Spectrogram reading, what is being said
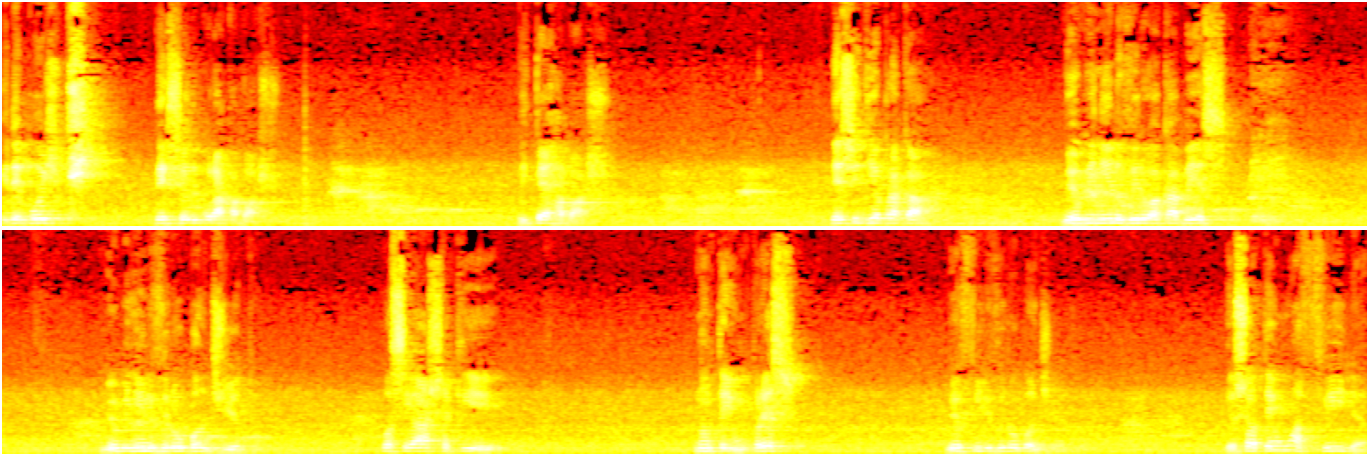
E depois desceu de buraco abaixo, de terra abaixo. Desse dia para cá, meu menino virou a cabeça. Meu menino virou bandido. Você acha que não tem um preço? Meu filho virou bandido. Eu só tenho uma filha.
